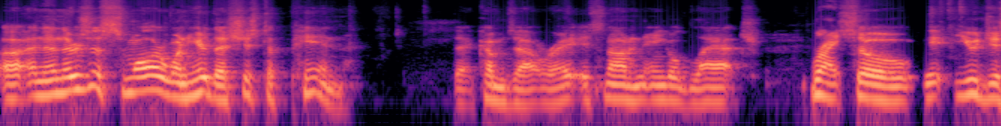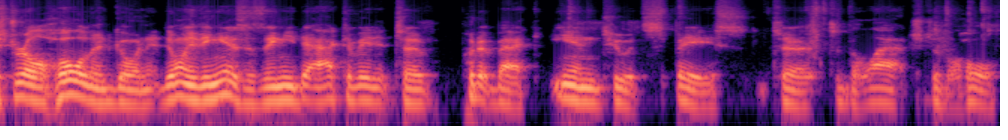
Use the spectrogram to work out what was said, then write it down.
Uh, and then there's a smaller one here that's just a pin that comes out, right? It's not an angled latch. Right. So it, you just drill a hole and go in it. The only thing is, is they need to activate it to put it back into its space to, to the latch, to the hole.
